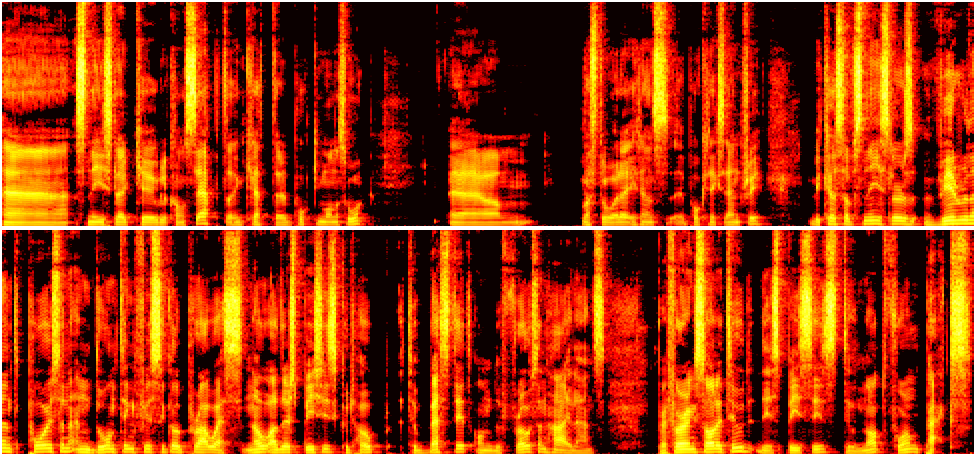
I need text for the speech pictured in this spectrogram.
Eh, Sneasler, kul koncept, en klätter-Pokémon och så. Eh, vad står det i dens eh, Pokédex entry? Because of Sneaslers virulent poison and daunting physical prowess, no other species could hope to best it on the frozen highlands. Preferring solitude, these species do not form packs.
